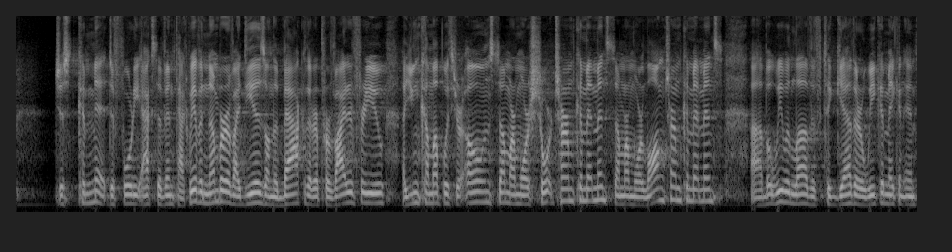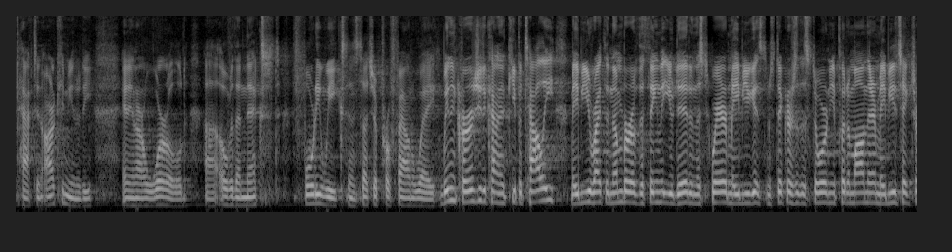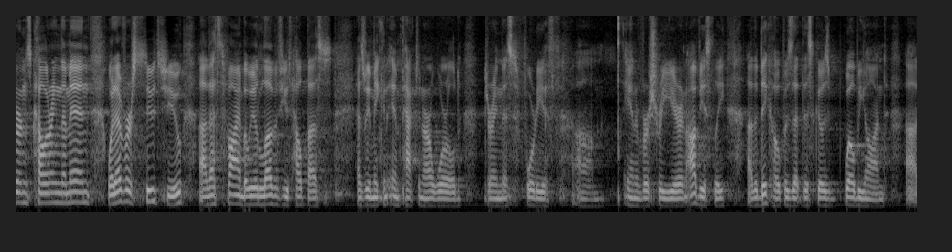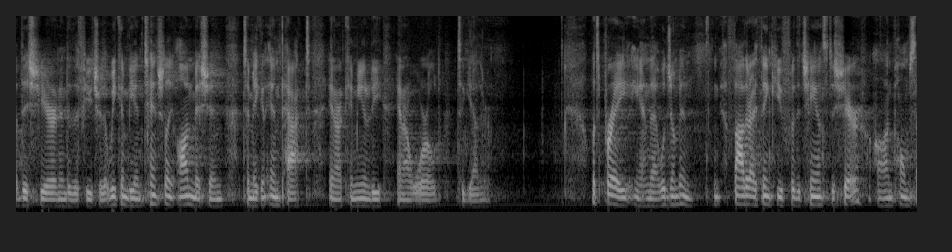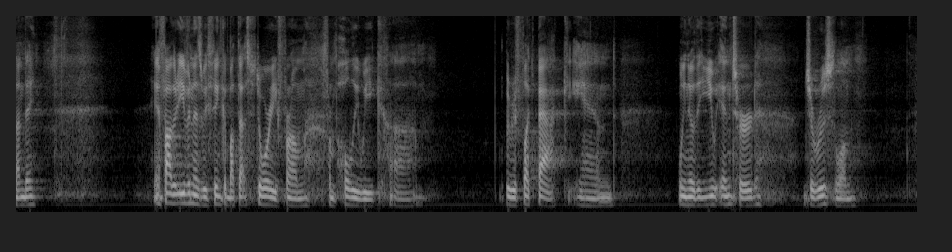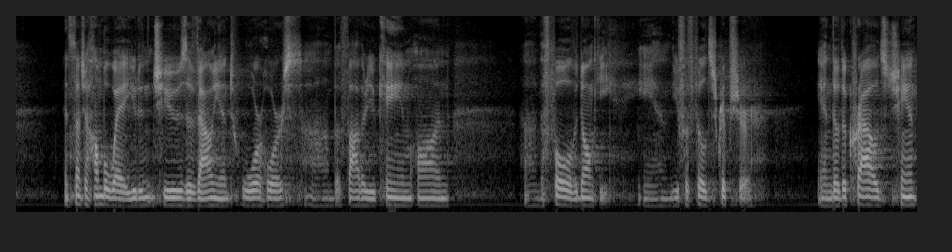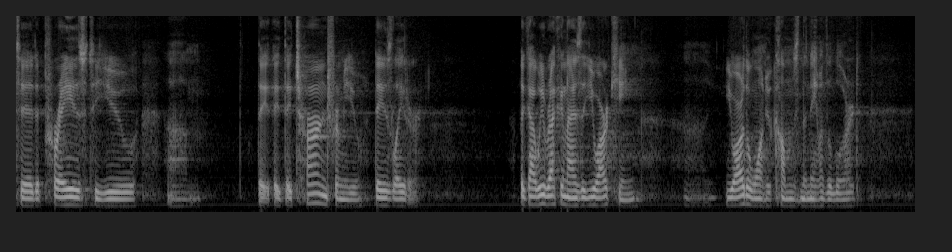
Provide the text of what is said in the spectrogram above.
just commit to 40 acts of impact. We have a number of ideas on the back that are provided for you. Uh, you can come up with your own. Some are more short term commitments, some are more long term commitments. Uh, but we would love if together we can make an impact in our community and in our world uh, over the next 40 weeks in such a profound way. We'd encourage you to kind of keep a tally. Maybe you write the number of the thing that you did in the square. Maybe you get some stickers at the store and you put them on there. Maybe you take turns coloring them in. Whatever suits you, uh, that's fine. But we would love if you'd help us as we make an impact in our world during this 40th um, anniversary year. And obviously, uh, the big hope is that this goes well beyond uh, this year and into the future, that we can be intentionally on mission to make an impact in our community and our world together. Let's pray and uh, we'll jump in. Father, I thank you for the chance to share on Palm Sunday. And Father, even as we think about that story from, from Holy Week, um, we reflect back and we know that you entered Jerusalem in such a humble way. You didn't choose a valiant war horse, uh, but Father, you came on uh, the foal of a donkey and you fulfilled scripture. And though the crowds chanted praise to you, um, they, they, they turned from you days later. But God, we recognize that you are King. Uh, you are the one who comes in the name of the Lord.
